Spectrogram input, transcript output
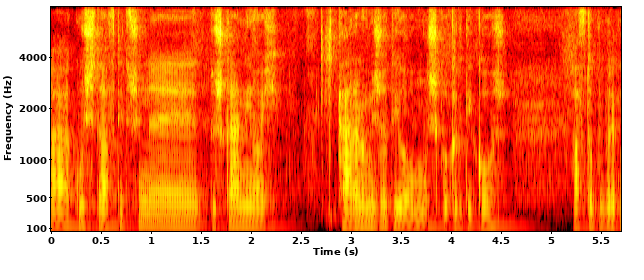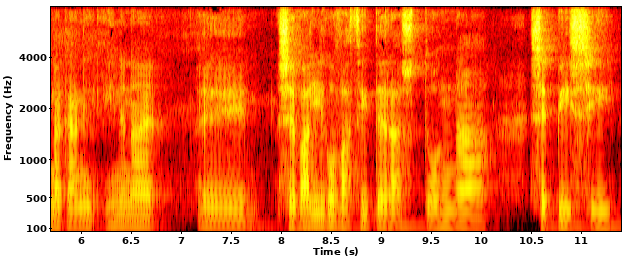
α, ακούσει το αυτί τους είναι, τους κάνει ή όχι. Άρα νομίζω ότι ο μουσικοκριτικός αυτό που πρέπει να κάνει είναι να ε, σε βάλει λίγο βαθύτερα στο να σε πείσει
